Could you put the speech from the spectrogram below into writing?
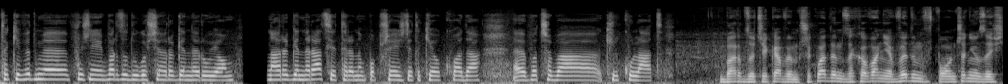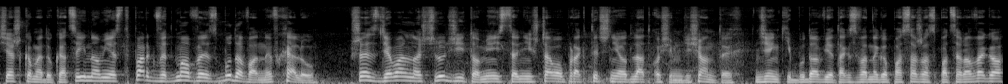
Takie wydmy później bardzo długo się regenerują. Na regenerację terenu po przejeździe takiego kłada e, potrzeba kilku lat. Bardzo ciekawym przykładem zachowania wydm w połączeniu ze ścieżką edukacyjną jest park wydmowy zbudowany w Helu. Przez działalność ludzi to miejsce niszczało praktycznie od lat 80. Dzięki budowie tzw. pasaża spacerowego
